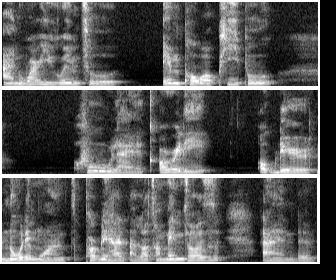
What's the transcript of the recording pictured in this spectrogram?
And why are you going to empower people who like already up there, know them once, probably had a lot of mentors and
